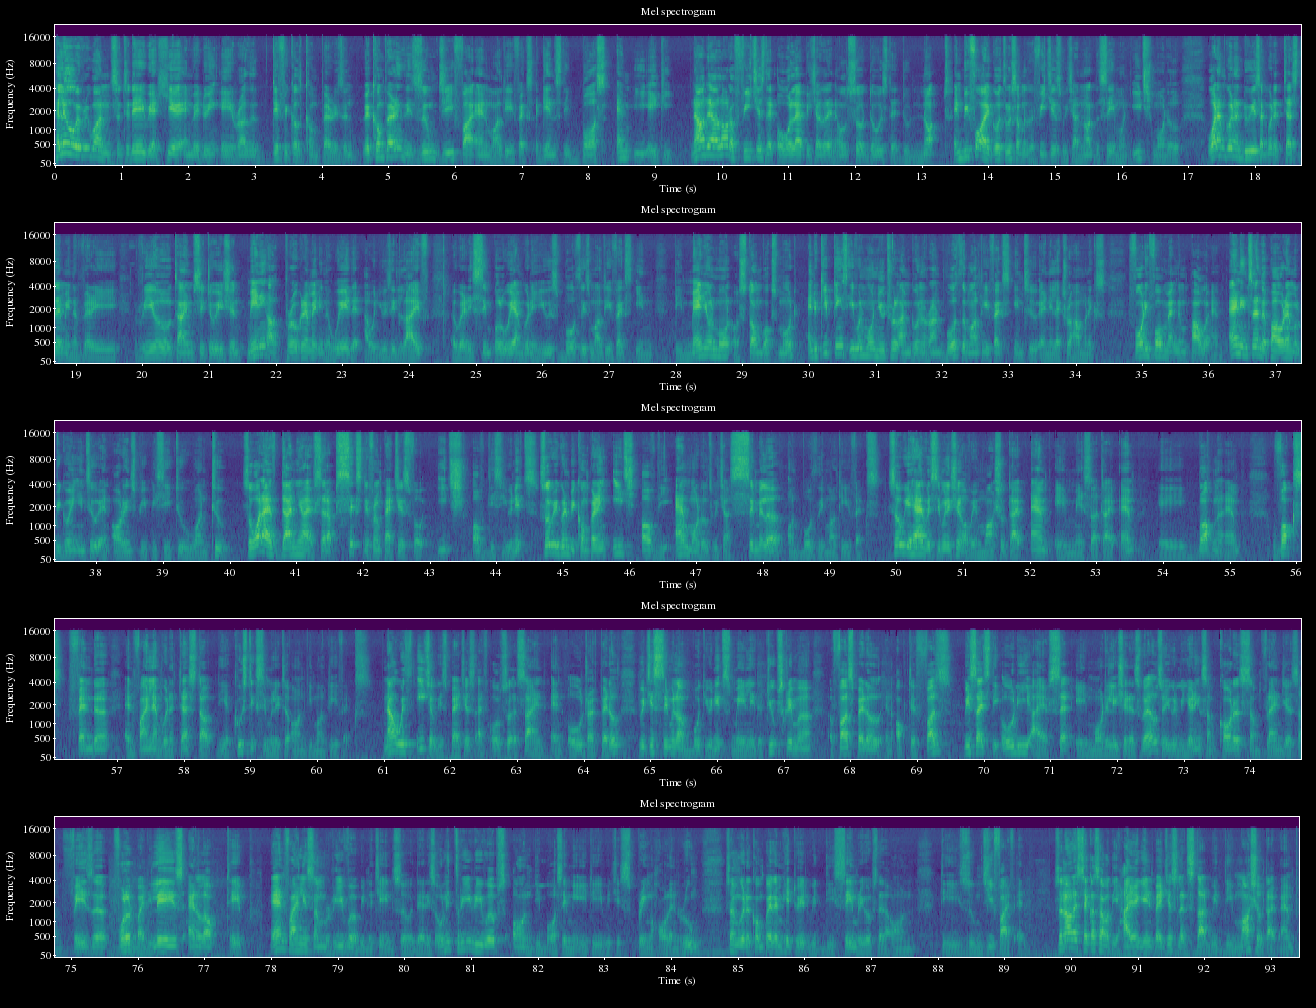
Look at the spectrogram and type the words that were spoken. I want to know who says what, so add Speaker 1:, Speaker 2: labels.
Speaker 1: Hello everyone, so today we are here and we're doing a rather difficult comparison. We're comparing the Zoom G5N multi-effects against the Boss ME80. Now there are a lot of features that overlap each other and also those that do not. And before I go through some of the features which are not the same on each model, what I'm going to do is I'm going to test them in a very real-time situation, meaning I'll program it in a way that I would use it live, a very simple way. I'm going to use both these multi-effects in the manual mode or stompbox mode. And to keep things even more neutral, I'm going to run both the multi-effects into an Electro-Harmonix 44 Magnum power amp. And in turn, the power amp will be going into an Orange PPC 212. So what I've done here, I've set up six different patches for each of these units. So we're going to be comparing each of the amp models which are similar on both the multi-effects. So we have a simulation of a Marshall type amp, a Mesa type amp, a Bogner amp, Vox, Fender, and finally I'm going to test out the acoustic simulator on the multi-effects. Now with each of these patches, I've also assigned an overdrive pedal, which is similar on both units, mainly the tube screamer, a fuzz pedal, and octave fuzz. Besides the OD, I have set a modulation as well, so you're going to be hearing some chorus, some flanges, some phaser, followed by delays, analog, tape, and finally some reverb in the chain. So there is only three reverbs on the Boss ME80, which is Spring, Hall, and Room. So I'm going to compare them head to head with the same reverbs that are on the Zoom G5N. So now let's check out some of the higher gain patches. Let's start with the Marshall type amp.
